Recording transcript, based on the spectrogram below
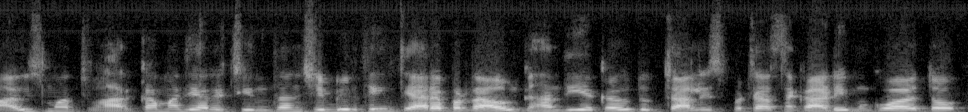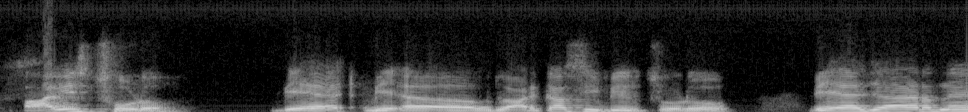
બાવીસમાં દ્વારકામાં જયારે ચિંતન શિબિર થઈ ત્યારે પણ રાહુલ ગાંધીએ કહ્યું હતું ચાલીસ પચાસ ને કાઢી મૂકવા હોય તો બાવીસ છોડો. બે દ્વારકા શિબિર છોડો. બે હજાર ને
